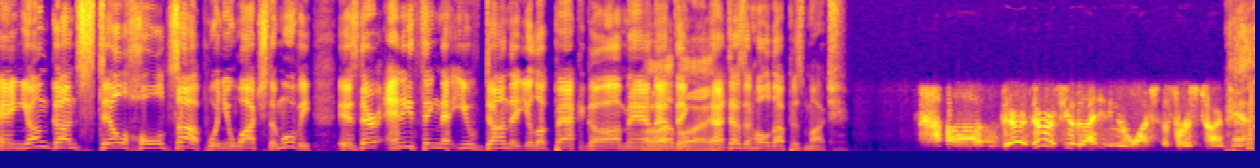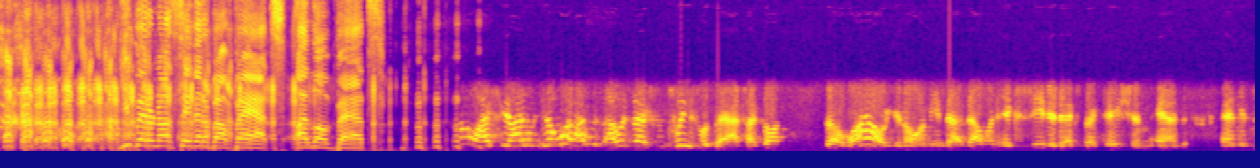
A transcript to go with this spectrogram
And Young Guns still holds up when you watch the movie. Is there anything that you've done that you look back and go, oh man, Oh, that thing that doesn't hold up as much? Uh, there there are a few that I didn't even watch the first time. You better not say that about bats. I love bats. No, I see. I, you know what? I was I was actually pleased with that. I thought, oh, wow, you know, I mean that that one exceeded expectation, and and it's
